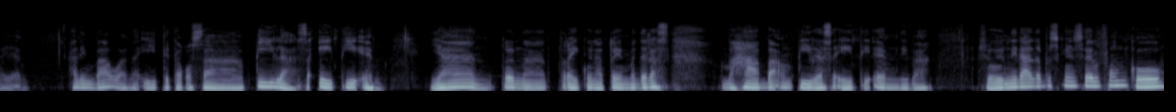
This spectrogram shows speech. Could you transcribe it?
Ayan. Halimbawa, naipit ako sa pila, sa ATM. Yan. Ito na, try ko na to. Eh. Madalas, mahaba ang pila sa ATM, di ba? So, nilalabas ko yung cellphone ko.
